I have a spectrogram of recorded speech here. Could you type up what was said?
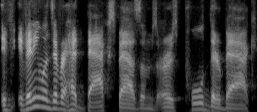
if if anyone's ever had back spasms or has pulled their back,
